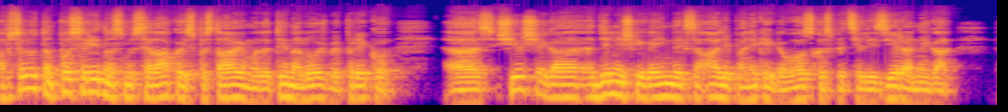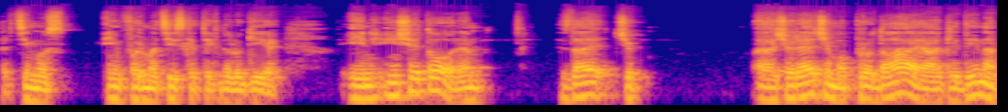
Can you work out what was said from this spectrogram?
Absolutno, posredno smo se lahko izpostavili do te naložbe preko uh, širšega delniškega indeksa ali pa nekega vosko specializiranega, recimo informacijske tehnologije. In, in še to, ne? zdaj, če, uh, če rečemo, prodaja, glede na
